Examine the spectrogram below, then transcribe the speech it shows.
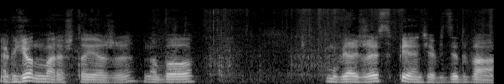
A gdzie on ma resztę jeży? No bo mówiłaś, że jest pięć, ja widzę dwa.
